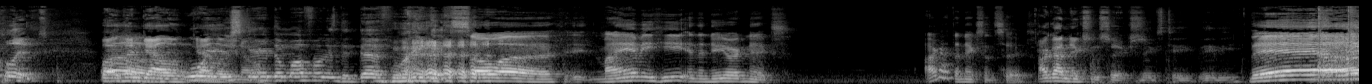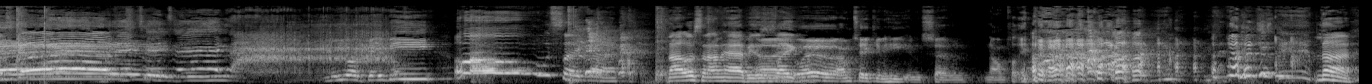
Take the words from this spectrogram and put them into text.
clipped. But then Oh, Gallo, Gallo, Warriors you know. scared them motherfuckers to death. So uh Miami Heat and the New York Knicks. I got the Knicks in six. I got Knicks in six. mixtape, baby. Yeah, let's go! Hey, New York, baby. Oh, it's like uh, now. Listen, I'm happy. This Uh, is like wait, wait, wait, I'm taking Heat in seven. No, I'm playing. nah,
